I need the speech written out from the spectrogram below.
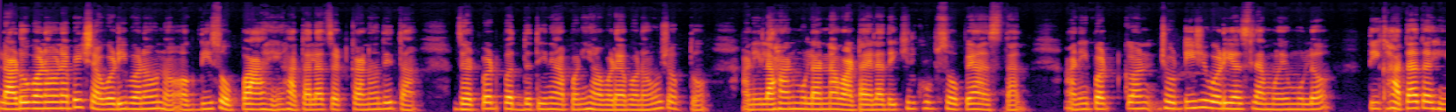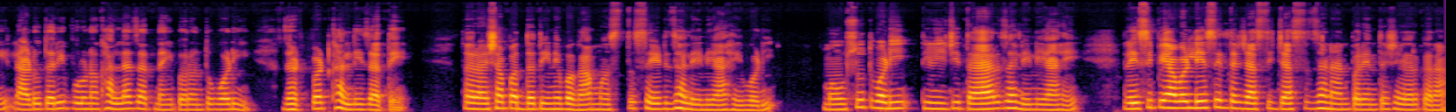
लाडू बनवण्यापेक्षा वडी बनवणं अगदी सोपं आहे. हाताला चटका न देता झटपट पद्धतीने आपण ह्या वड्या बनवू शकतो. आणि लहान मुलांना वाटायला देखील खूप सोप्या असतात. आणि पटकन छोटीशी वडी असल्यामुळे मुलं ती खातातही. लाडू तरी पूर्ण खाल्ला जात नाही परंतु वडी झटपट खाल्ली जाते. तर अशा पद्धतीने बघा मस्त सेट झालेली आहे वडी. मौसूत वडी तिळीची तयार झालेली आहे. रेसिपी आवडली असेल तर जास्तीत जास्त जणांपर्यंत शेअर करा.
